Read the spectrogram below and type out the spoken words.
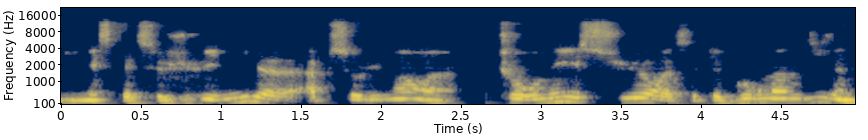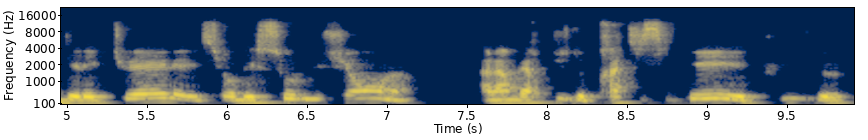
une espèce juvénile absolument euh, tournée sur cette gourmandise intellectuelle et sur des solutions euh, à l'envers plus de praticité et plus de,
